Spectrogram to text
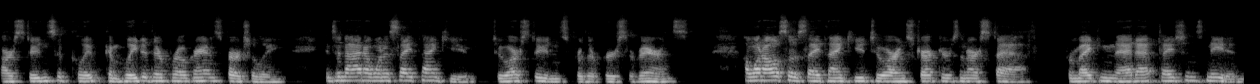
Our students have completed their programs virtually, and tonight I want to say thank you to our students for their perseverance. I want to also say thank you to our instructors and our staff for making the adaptations needed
